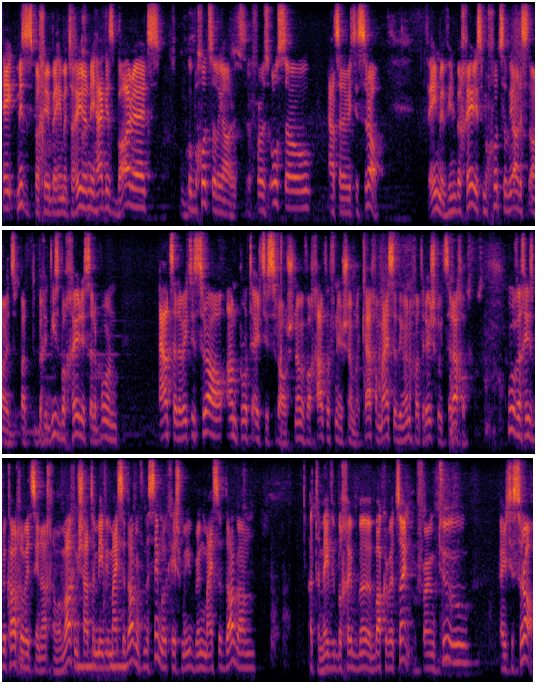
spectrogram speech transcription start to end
Hey, Mrs. B'chir behim b'tohira ni hagis ba'aretz. Ubechutz al refers also outside of Yisrael. But these becheris that are born outside of Eretz Yisrael aren't brought to Eretz Yisrael. Shnei v'chat lefnei Hashem lekecha ma'aseh d'yon chot reish chutzerecho. Hu v'chiz bekarcho v'tzinachem. Amalch mishata maybe ma'aseh dagon from the same location where you bring ma'aseh dagon at the b'chei bakar v'tzayin, referring to Eretz Yisrael.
